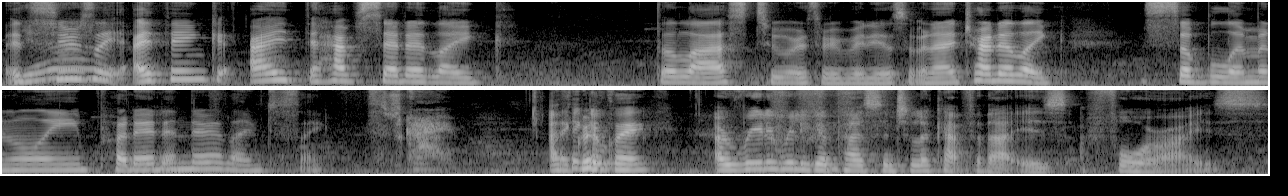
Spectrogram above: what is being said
It's Yeah. seriously. I think I have said it like the last two or three videos, and I try to like subliminally put it in there, like just like subscribe, I like think real quick. a, really, really good person to look at for that is Four Eyes.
